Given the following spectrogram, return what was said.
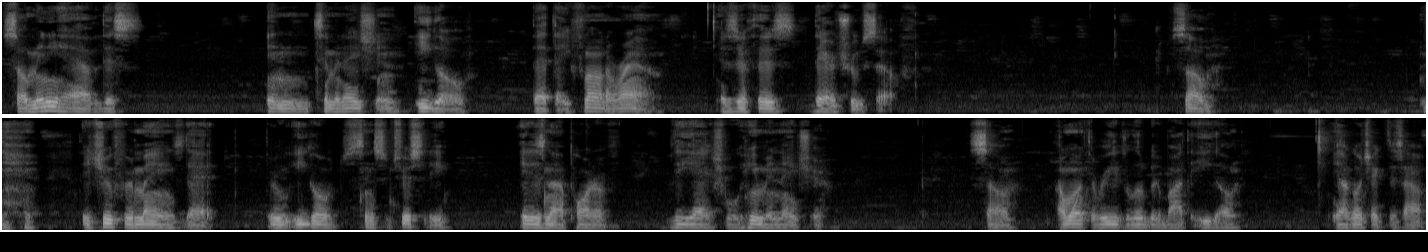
So many have this intimidation ego that they flaunt around as if it's their true self. So the truth remains that through egocentricity, it is not part of the actual human nature. So I want to read a little bit about the ego. Y'all go check this out.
